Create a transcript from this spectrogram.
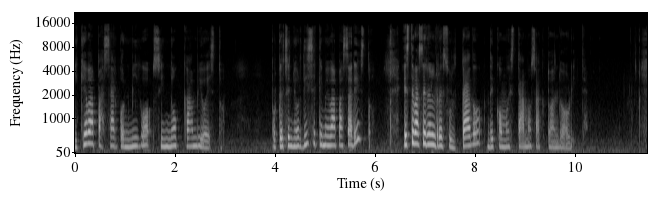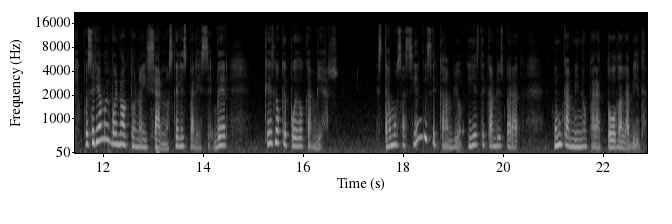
¿Y qué va a pasar conmigo si no cambio esto? Porque el Señor dice que me va a pasar esto. Este va a ser el resultado de cómo estamos actuando ahorita. pues sería muy bueno actualizarnos. ¿Qué les parece? Ver qué es lo que puedo cambiar. Estamos haciendo ese cambio y este cambio es para un camino para toda la vida.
